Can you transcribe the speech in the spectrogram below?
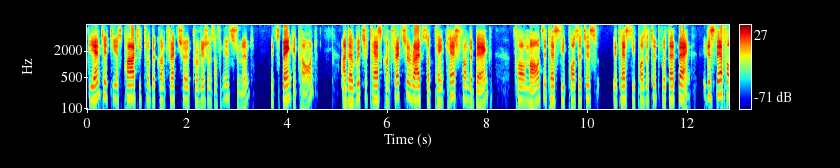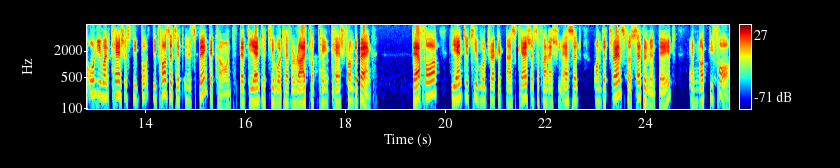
the entity is party to the contractual provisions of an instrument, its bank account, under which it has contractual rights to obtain cash from the bank for amounts it has deposited, it has deposited with that bank. It is therefore only when cash is de deposited in its bank account that the entity would have a right to obtain cash from the bank. Therefore, the entity would recognize cash as a financial asset on the transfer settlement date and not before.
